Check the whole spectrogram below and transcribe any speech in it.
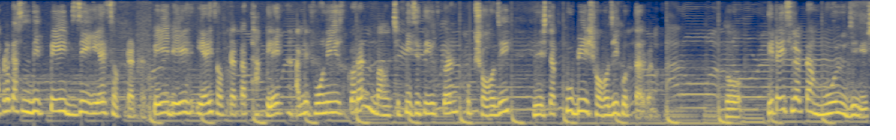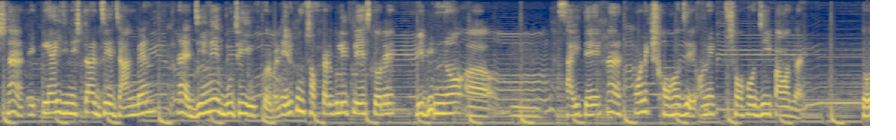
আপনার কাছে যদি পেইড যে এআই সফটওয়্যারটা পেইড এই এআই সফটওয়্যারটা থাকলে আপনি ফোনে ইউজ করেন বা হচ্ছে পিসিতে ইউজ করেন, খুব সহজেই জিনিসটা খুবই সহজেই করতে পারবেন। তো এটাই ছিল একটা মূল জিনিস হ্যাঁ? এআই জিনিসটা যে জানবেন হ্যাঁ জেনে বুঝে ইউজ করবেন। এরকম সফটওয়্যারগুলি প্লে স্টোরে বিভিন্ন সাইটে হ্যাঁ অনেক সহজে, অনেক সহজেই পাওয়া যায়। তো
